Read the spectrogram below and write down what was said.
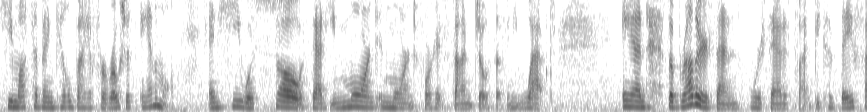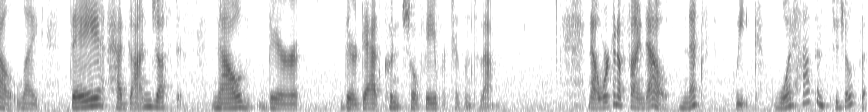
he must have been killed by a ferocious animal. And he was so sad. He mourned and mourned for his son Joseph and he wept. And the brothers then were satisfied because they felt like they had gotten justice. Now their their dad couldn't show favoritism to them. Now we're going to find out next week what happens to Joseph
